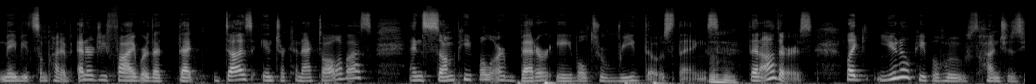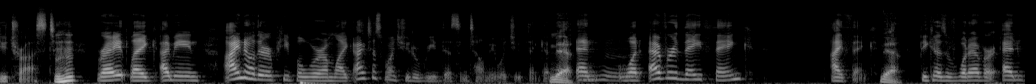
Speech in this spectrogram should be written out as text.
maybe it's some kind of energy fiber that that does interconnect all of us. And some people are better able to read those things mm-hmm. than others. Like you know people whose hunches you trust mm-hmm. right? Like i mean i know there are people where i'm like i just want you to read this and tell me what you think of Yeah. it and mm-hmm. whatever they think i think. Yeah. because of whatever. And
